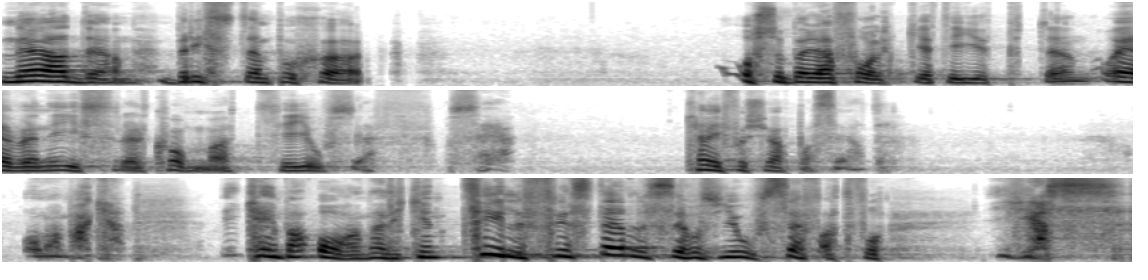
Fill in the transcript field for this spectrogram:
Nöden, bristen på skörd. Och så börjar folket i Egypten och även i Israel komma till Josef och säga Kan vi få köpa säd? Och man bara kan, kan ju bara ana vilken tillfredsställelse hos Josef att få Yes!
